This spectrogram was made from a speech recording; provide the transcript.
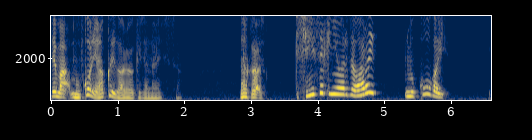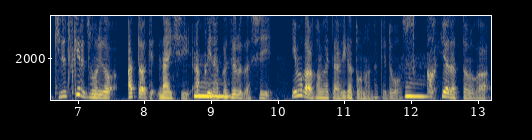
でまあ向こうに悪意があるわけじゃないしさ。なんか親戚に言われて悪い向こうが傷つけるつもりがあったわけないし悪意なんかゼロだし、今から考えたらありがとうなんだけどすっごい嫌だったのが、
